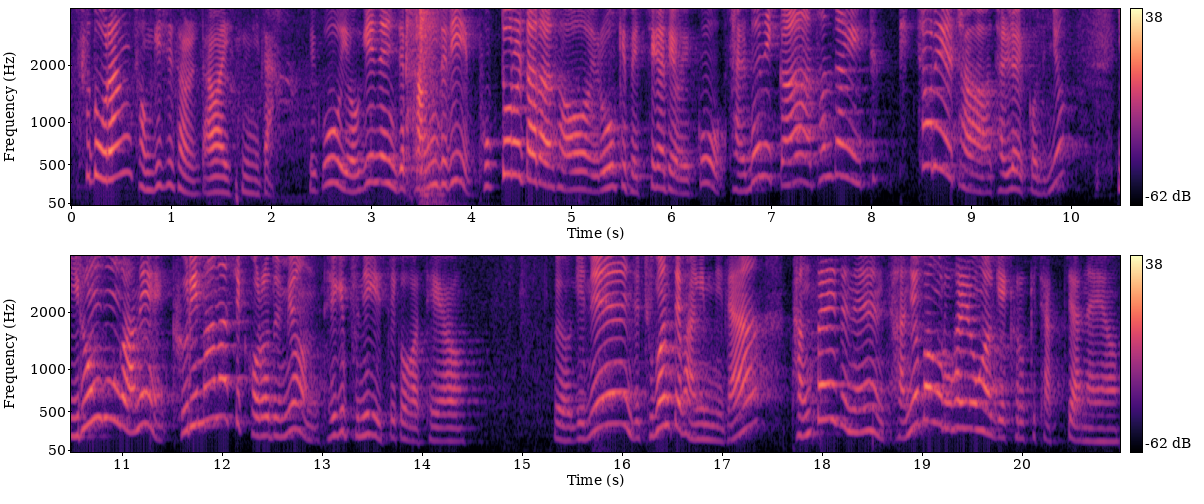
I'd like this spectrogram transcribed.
수도랑 전기시설 나와 있습니다. 그리고 여기는 이제 방들이 복도를 따라서 이렇게 배치가 되어 있고 잘 보니까 천장에 픽, 픽처레일 다 달려 있거든요. 이런 공간에 그림 하나씩 걸어두면 되게 분위기 있을 것 같아요. 여기는 이제 두 번째 방입니다. 방 사이즈는 자녀 방으로 활용하기에 그렇게 작지 않아요.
